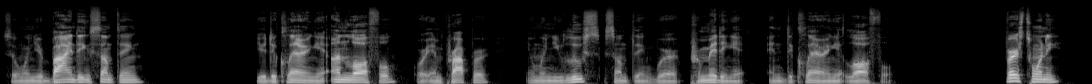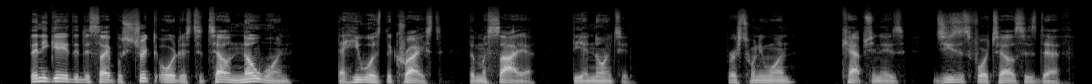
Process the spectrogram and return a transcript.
So when you're binding something, you're declaring it unlawful or improper. And when you loose something, we're permitting it and declaring it lawful. Verse 20 Then he gave the disciples strict orders to tell no one that he was the Christ, the Messiah, the Anointed. Verse 21, caption is Jesus foretells his death.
